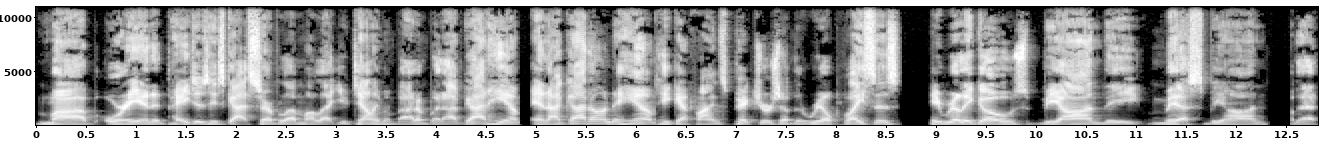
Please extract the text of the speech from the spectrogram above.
mob oriented pages. He's got several of them. I'll let you tell him about them, but I've got him and I got onto him. He got, finds pictures of the real places. He really goes beyond the myths, beyond that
